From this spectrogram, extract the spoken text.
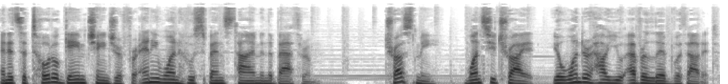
and it's a total game changer for anyone who spends time in the bathroom. Trust me, once you try it, you'll wonder how you ever lived without it.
